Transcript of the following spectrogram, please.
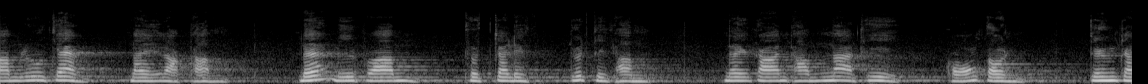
ามรู้แจ้งในหลักธรรม และมีความสุจริตยุติธรรม ในการทำหน้าที่ของตน จึงจะ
